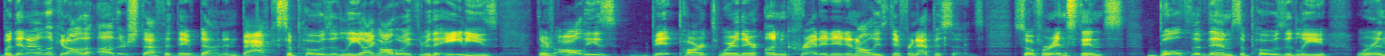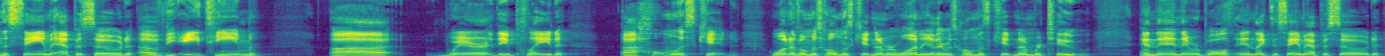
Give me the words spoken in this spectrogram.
But then I look at all the other stuff that they've done, and back supposedly, like all the way through the 80s, there's all these bit parts where they're uncredited in all these different episodes. So, for instance, both of them supposedly were in the same episode of the A Team uh, where they played a homeless kid. One of them was homeless kid number one, the other was homeless kid number two. And then they were both in like the same episode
